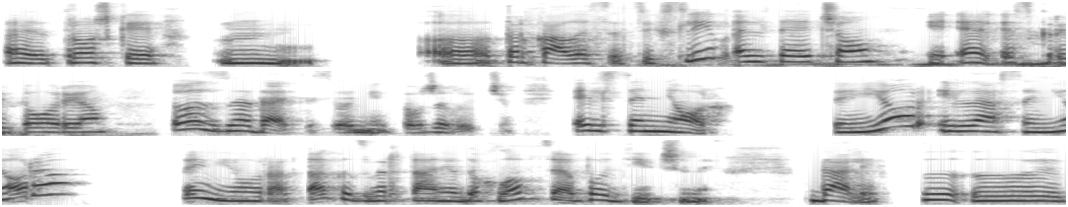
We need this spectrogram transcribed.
е, трошки м, е, торкалися цих слів el techo і el escritorio. То згадайте сьогодні, хто вже вивчив. El señor, señor і la señora, señora, так, звертання до хлопця або дівчини. Далі, е,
